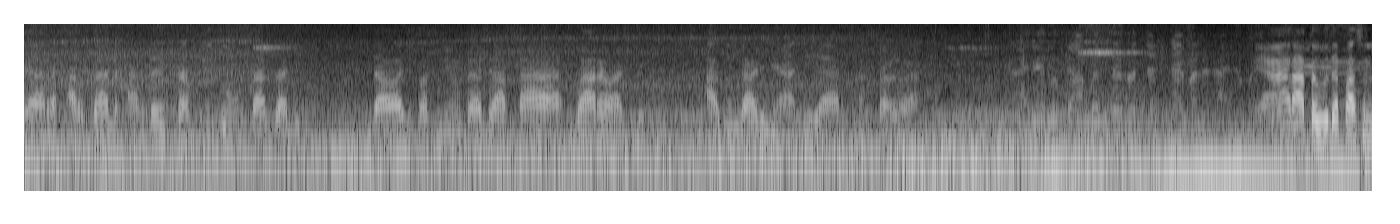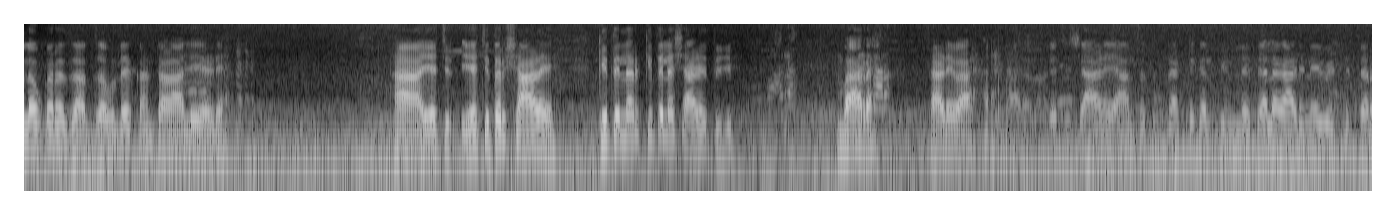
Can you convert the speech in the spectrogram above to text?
यार अर्धा अर्धा एक तास नाही दोन तास झाले. दहा वाजेपासून येऊन राहिले आता बारा वाजले. अजून गाडी नाही आली यार कंटाळलो यार आता उद्यापासून लवकरच जात जाऊ लय कंटाळा आले येड्या. हा याची याची तर शाळा आहे. कितीला कितीला शाळा आहे तुझी? बारा. साडेबारा. त्याची शाळा आहे. आमचं तर प्रॅक्टिकल पिनलंय त्याला गाडी नाही भेटली तर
